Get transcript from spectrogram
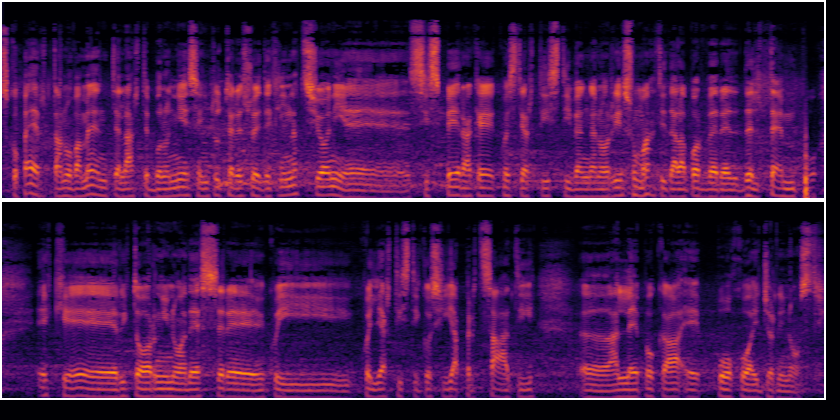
scoperta nuovamente l'arte bolognese in tutte le sue declinazioni e si spera che questi artisti vengano riesumati dalla polvere del tempo e che ritornino ad essere quei, quegli artisti così apprezzati eh, all'epoca e poco ai giorni nostri.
